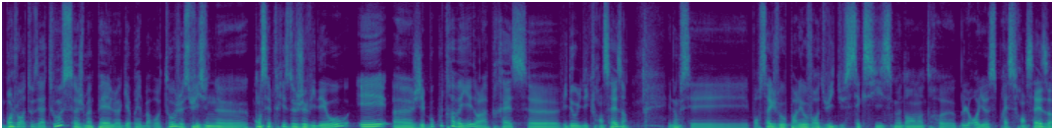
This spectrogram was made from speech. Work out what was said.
Bonjour à toutes et à tous, je m'appelle Gabriel Barotto, je suis une conceptrice de jeux vidéo et euh, j'ai beaucoup travaillé dans la presse euh, vidéoludique française. Et donc c'est pour ça que je vais vous parler aujourd'hui du sexisme dans notre glorieuse presse française.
